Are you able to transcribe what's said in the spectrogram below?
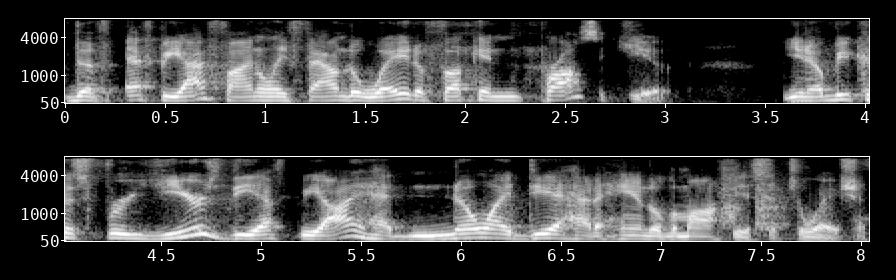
the FBI finally found a way to fucking prosecute. You know, because for years the FBI had no idea how to handle the mafia situation.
